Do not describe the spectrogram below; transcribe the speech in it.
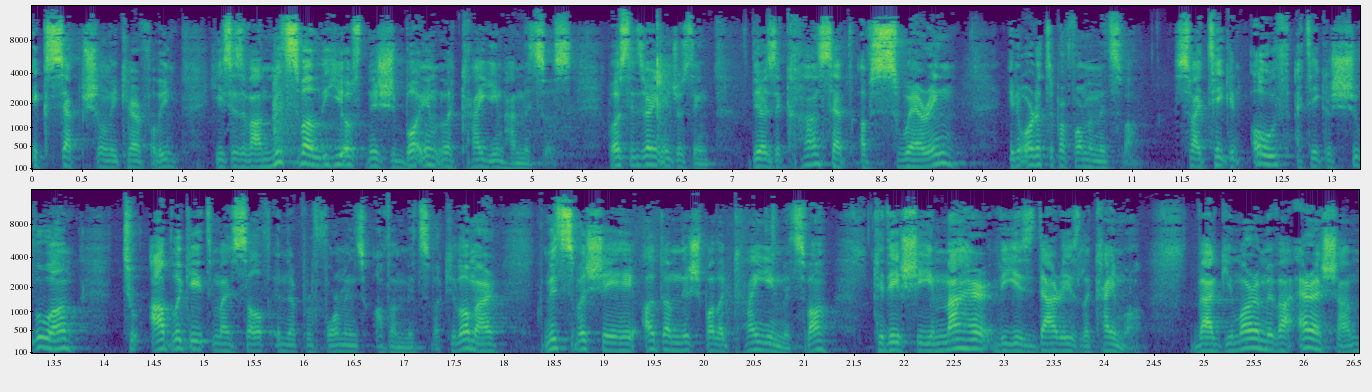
exceptionally carefully. He says, "Aval mitzvah lihios nishboim lekayim hamitzvos." But it's very interesting. There's a concept of swearing in order to perform a mitzvah. So I take an oath, I take a shavua to obligate myself in the performance of a mitzvah. Kilomar, mitzvah shehe adam nishba lekayim mitzvah, kedei sheyimaher v'yizdares lekaymo. והגימורה מבארת שם,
